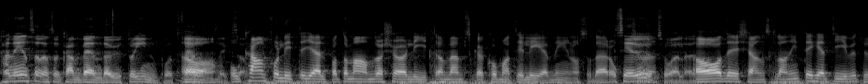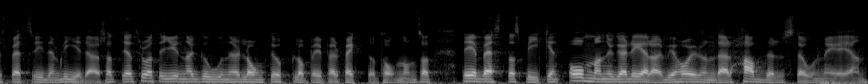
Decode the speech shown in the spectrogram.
Han är en sån där som kan vända ut och in på ett fält. Ja, liksom. och kan få lite hjälp att de andra kör lite om vem ska komma till ledningen och sådär. Ser det ut så, eller? Ja, det är känslan. Inte helt givet hur spetsriden blir där, så att jag tror att det gynnar Gooner. Långt upplopp är ju perfekt åt honom, så att det är bästa spiken om man nu garderar. Vi har ju den där Huddlestone med igen.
